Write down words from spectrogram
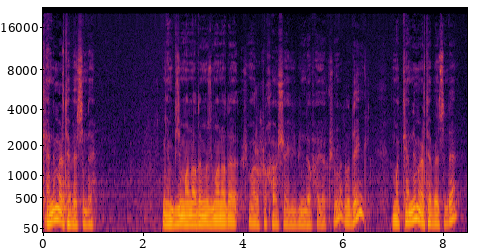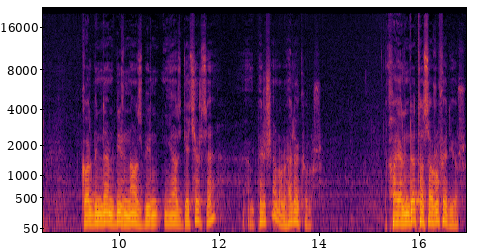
Kendi mertebesinde. Yani bizim anladığımız manada şımarıklık haşa yüz bin defa yakışmaz. O değil. Ama kendi mertebesinde kalbinden bir naz, bir niyaz geçerse perişan olur, helak olur. Hayalinde tasarruf ediyor.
